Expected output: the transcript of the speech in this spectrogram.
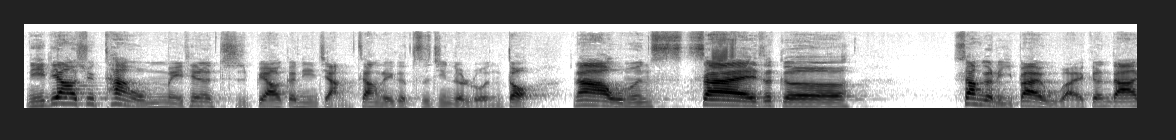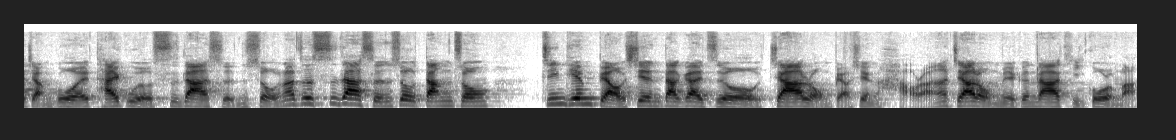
你一定要去看我们每天的指标，跟你讲这样的一个资金的轮动。那我们在这个上个礼拜五来跟大家讲过，哎，台股有四大神兽。那这四大神兽当中，今天表现大概只有嘉龙表现好了。那嘉龙我们也跟大家提过了嘛，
